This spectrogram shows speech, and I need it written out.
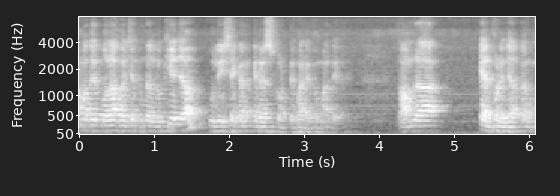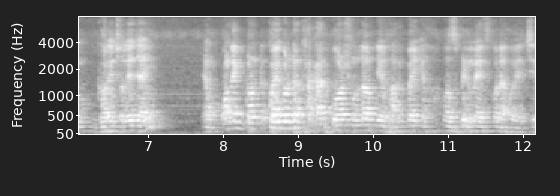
আমাদের বলা হয়েছে, তোমরা লুকিয়ে যাও, পুলিশ এখানে অ্যারেস্ট করতে পারে তোমাদের। তো আমরা এরপরে ঘরে চলে যাই। অনেক ঘণ্টা, কয়েক ঘণ্টা থাকার পর শুনলাম যে ভারত ভাইকে হসপিটালাইজ করা হয়েছে।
